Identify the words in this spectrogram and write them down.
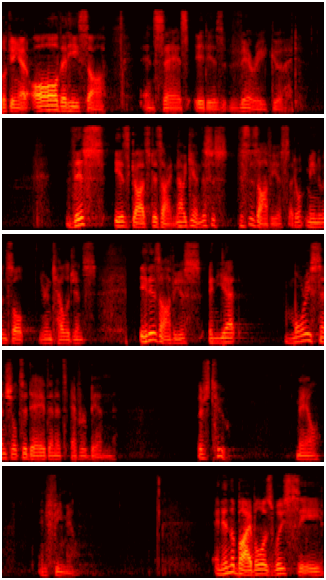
looking at all that he saw and says, It is very good. This is God's design. Now, again, this is, this is obvious. I don't mean to insult your intelligence. It is obvious, and yet more essential today than it's ever been. There's two male and female. And in the Bible, as we see,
